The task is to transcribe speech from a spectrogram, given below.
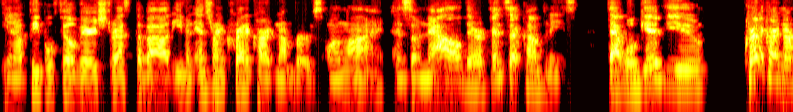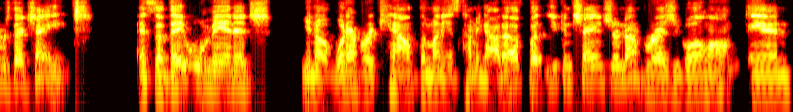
you know, people feel very stressed about even entering credit card numbers online. And so now there are fintech companies that will give you credit card numbers that change. And so they will manage, you know, whatever account the money is coming out of, but you can change your number as you go along and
